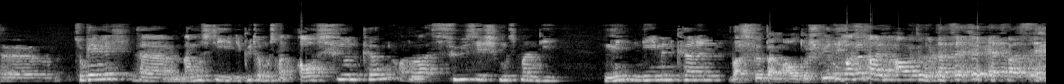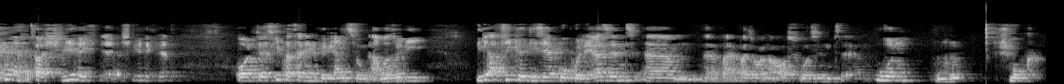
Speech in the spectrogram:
äh, zugänglich. Äh, man muss die die Güter muss man ausführen können oder physisch muss man die mitnehmen können. Was wird beim Auto schwierig? Was beim Auto tatsächlich etwas, etwas schwierig, äh, schwierig wird. Und es gibt tatsächlich eine Begrenzung. Aber so die, die Artikel, die sehr populär sind ähm, äh, bei, bei so einer Ausfuhr, sind äh, Uhren, mhm. Schmuck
